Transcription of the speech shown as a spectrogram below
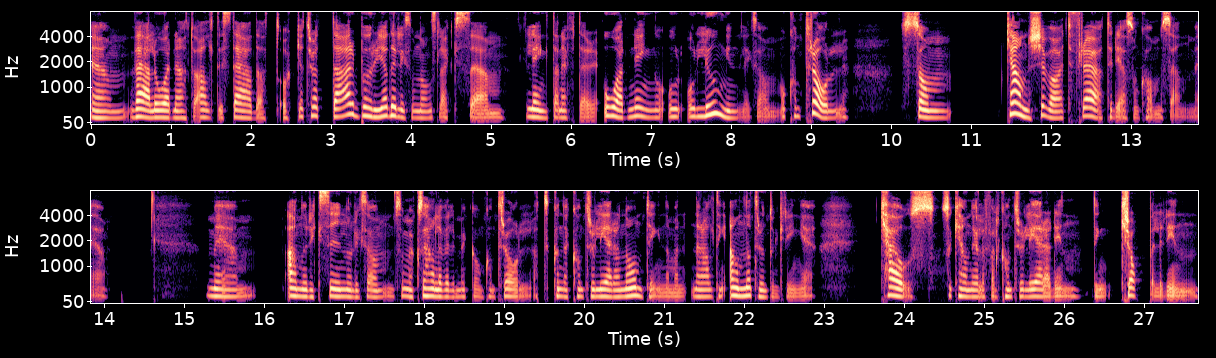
um, välordnat och alltid städat. Och jag tror att där började liksom någon slags um, längtan efter ordning och, och, och lugn liksom, och kontroll. Som kanske var ett frö till det som kom sen med, med anorexin och liksom, som också handlar väldigt mycket om kontroll. Att kunna kontrollera någonting när, man, när allting annat runt omkring är kaos. Så kan du i alla fall kontrollera din, din kropp eller din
